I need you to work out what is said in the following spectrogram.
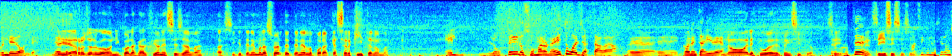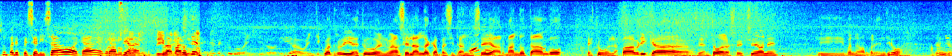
De dónde? De, Arroyo Algodón, Nicolás Galfiones se llama, así que tenemos la suerte de tenerlo por acá cerquita nomás. ¿Ustedes lo sumaron a esto o él ya estaba eh, eh, con estas ideas? No, él estuvo desde el principio. Sí. ¿Con ustedes? Sí, sí, sí, sí. Así que lo hicieron súper especializado acá, gracias para, ustedes. Él estuvo 22 días o 24 días, estuvo en Nueva Zelanda capacitándose, ah, armando tambo, estuvo en la fábrica, o sea, en todas las secciones y bueno, aprendió. ¿Aprendió?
